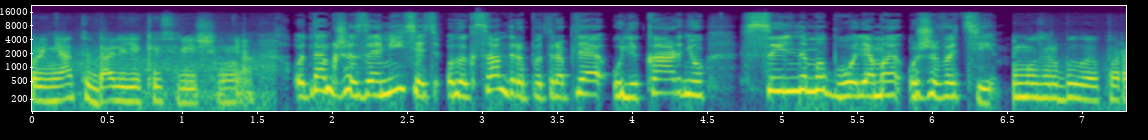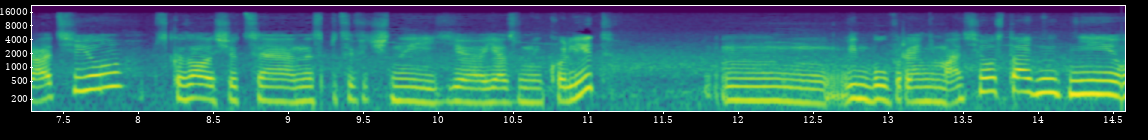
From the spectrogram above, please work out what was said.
прийняти далі якесь рішення. Однак вже за місяць Олександр потрапляє у лікарню з сильними болями у животі. Ми зробили операцію. Сказали, що це не специфічний е, язвений коліт. Він був в реанімації останні дні.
